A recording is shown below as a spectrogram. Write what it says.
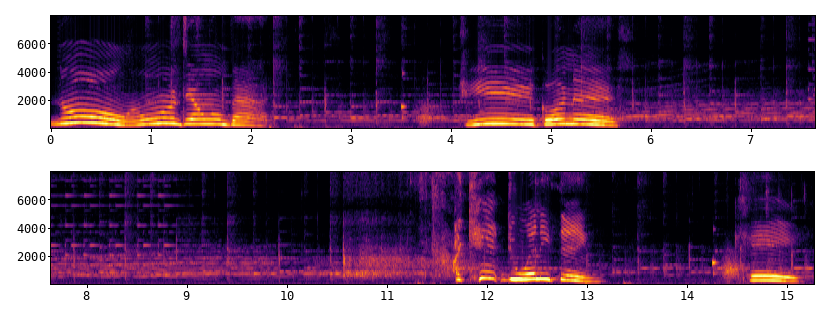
No, I want to download that. Gee, goodness. I can't do anything. Okay.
